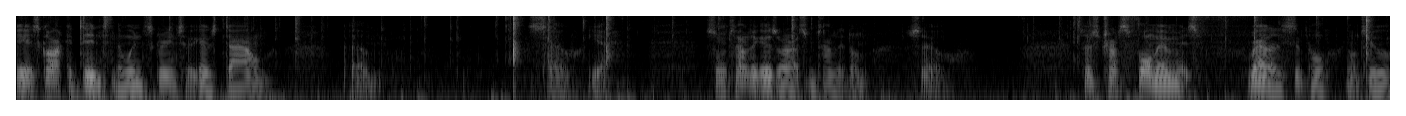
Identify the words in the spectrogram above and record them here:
it's got like a dent in the windscreen so it goes down. Um, so yeah. Sometimes it goes alright sometimes it don't. So so to transform him it's relatively simple. You want to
